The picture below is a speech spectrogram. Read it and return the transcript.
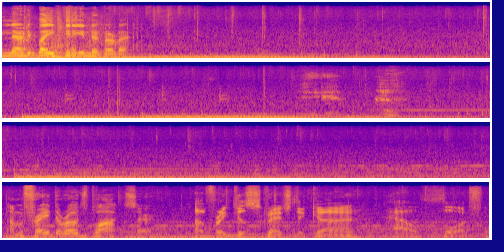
ഇല്ല അടി ബൈക്ക് ഇരിക്കണ്ട കേട്ടോ അവിടെ I'm afraid the road's blocked, sir. Afraid you'll scratch the car? How thoughtful.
